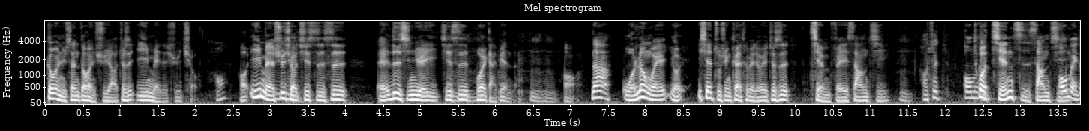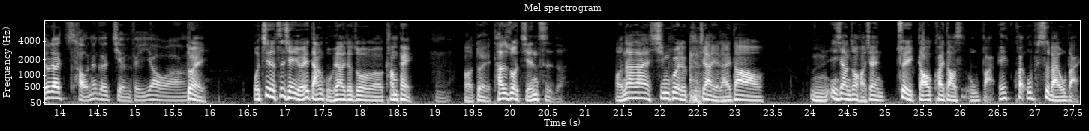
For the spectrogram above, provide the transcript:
各位女生都很需要，就是医美的需求哦哦，医美的需求其实是诶日新月异，其实是不会改变的。嗯嗯哦，那我认为有一些族群可以特别留意，就是减肥商机。嗯，哦这。或减脂商机，欧美都在炒那个减肥药啊。对，我记得之前有一档股票叫做康佩，嗯，哦，对，它是做减脂的，哦，那它新贵的股价也来到，嗯，印象中好像最高快到五百，哎，快五四百五百，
